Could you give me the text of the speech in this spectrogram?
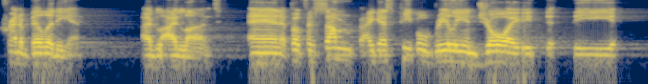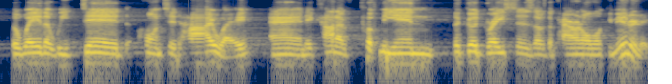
credibility in. I've I learned, and but for some, I guess people really enjoyed the the way that we did Haunted Highway, and it kind of put me in the good graces of the paranormal community.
